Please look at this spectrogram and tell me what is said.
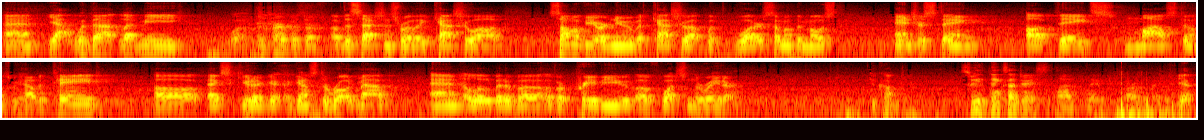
and yeah, with that, let me, well, the purpose of, of the sessions really catch you up. Some of you are new, but catch you up with what are some of the most interesting updates, milestones we have attained, uh, executed against the roadmap, and a little bit of a, of a preview of what's on the radar to come. Sweet. Thanks, Andres. Uh, can I borrow the mic? Yep.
